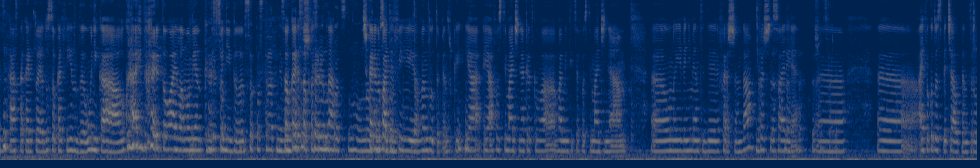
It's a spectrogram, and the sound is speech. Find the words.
zic asta care tu ai adus-o ca fiind unica lucrare pe care tu o ai la moment care disponibilă. S-a păstrat Sau nevândută care s-a și păs- care nu, da. poți, nu, și n-am care cum nu să poate vând. fi Da. vândută, pentru că ea, ea a fost imaginea, cred că vă, vă amintiți, a fost imaginea uh, unui eveniment de fashion, da? Da, fashion da, soiree. da, da, fashion soiree. Uh, uh, ai făcut-o special pentru,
